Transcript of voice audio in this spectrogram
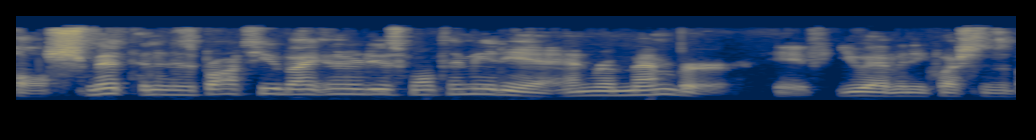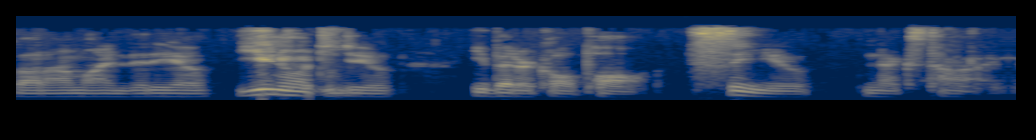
Paul Schmidt, and it is brought to you by Introduce Multimedia. And remember, if you have any questions about online video, you know what to do. You better call Paul. See you next time.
